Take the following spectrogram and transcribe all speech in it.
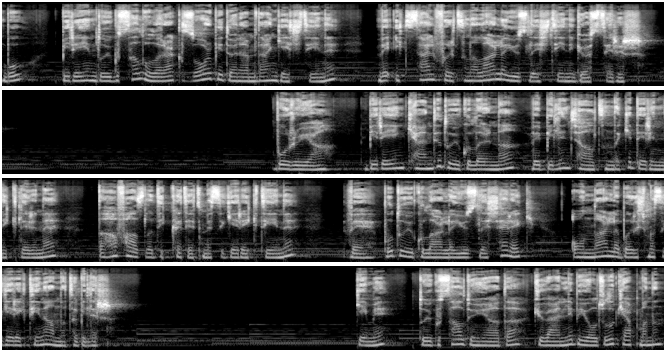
bu bireyin duygusal olarak zor bir dönemden geçtiğini ve içsel fırtınalarla yüzleştiğini gösterir. Bu rüya, bireyin kendi duygularına ve bilinçaltındaki derinliklerine daha fazla dikkat etmesi gerektiğini ve bu duygularla yüzleşerek onlarla barışması gerektiğini anlatabilir. Gemi, duygusal dünyada güvenli bir yolculuk yapmanın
